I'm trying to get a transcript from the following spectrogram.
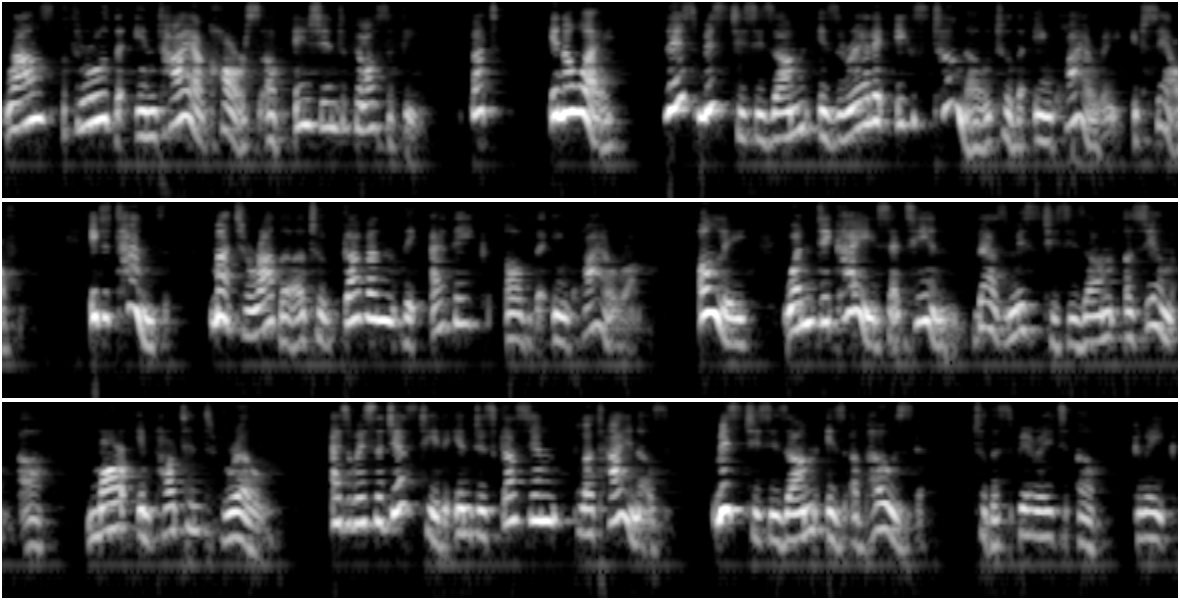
runs through the entire course of ancient philosophy, but, in a way, this mysticism is really external to the inquiry itself. It tends much rather to govern the ethic of the inquirer. Only when decay sets in does mysticism assume a more important role. As we suggested in discussing Plotinus, mysticism is opposed to the spirit of Greek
